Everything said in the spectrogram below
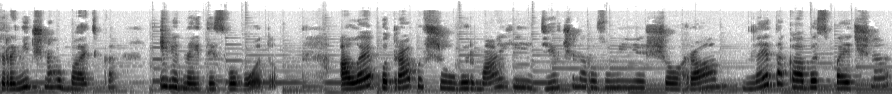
тиранічного батька і віднайти свободу. Але, потрапивши у вир магії, дівчина розуміє, що гра не така безпечна,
